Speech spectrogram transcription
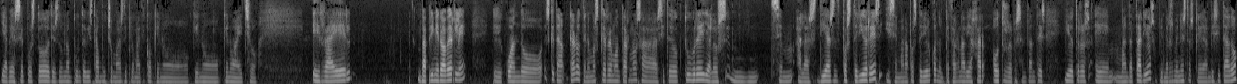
y haberse puesto desde un punto de vista mucho más diplomático que no que no que no ha hecho. Israel va primero a verle eh, cuando es que claro tenemos que remontarnos al 7 de octubre y a los mm, a los días posteriores y semana posterior cuando empezaron a viajar otros representantes y otros eh, mandatarios o primeros ministros que han visitado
